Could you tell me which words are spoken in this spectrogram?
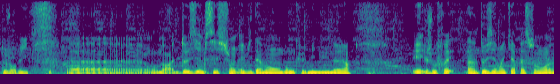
d'aujourd'hui. on aura une deuxième session évidemment, donc minuit une heure et je vous ferai un deuxième récap à ce moment-là.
